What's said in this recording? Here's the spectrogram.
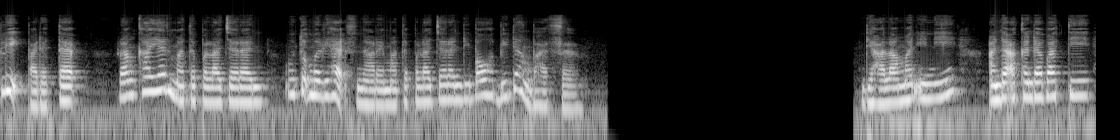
Klik pada tab Rangkaian Mata Pelajaran untuk melihat senarai mata pelajaran di bawah bidang bahasa. Di halaman ini, anda akan dapati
